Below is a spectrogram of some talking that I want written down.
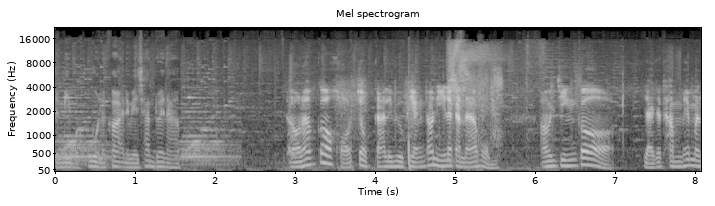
จะมีบทพูดแล้วก็แอนิเมชันด้วยนะครับ เอาละครับก็ขอจบการรีวิวเพียงเท่านี้แล้วกันนะครับผม เอาจริงๆก็อยากจะทำให้มัน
